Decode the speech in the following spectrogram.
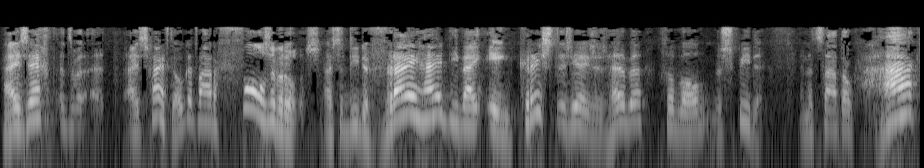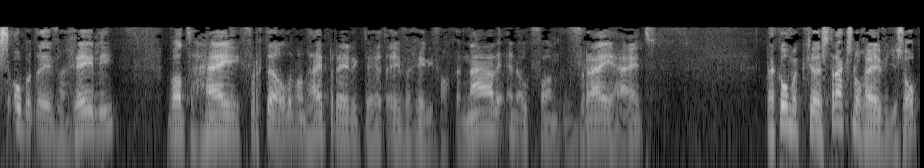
Hij zegt, het, hij schrijft ook, het waren valse broeders. Hij zegt, die de vrijheid die wij in Christus Jezus hebben, gewoon bespieden. En het staat ook haaks op het evangelie wat hij vertelde, want hij predikte het evangelie van genade en ook van vrijheid. Daar kom ik eh, straks nog eventjes op.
